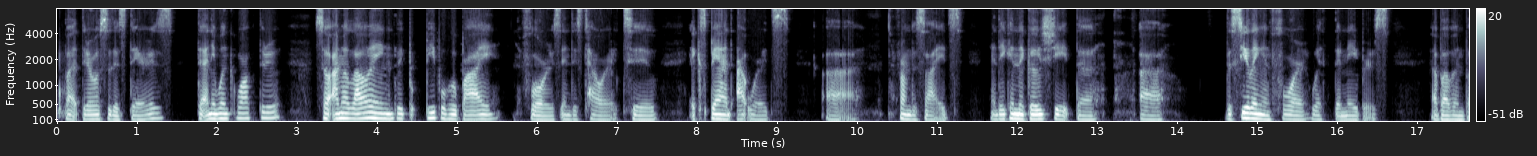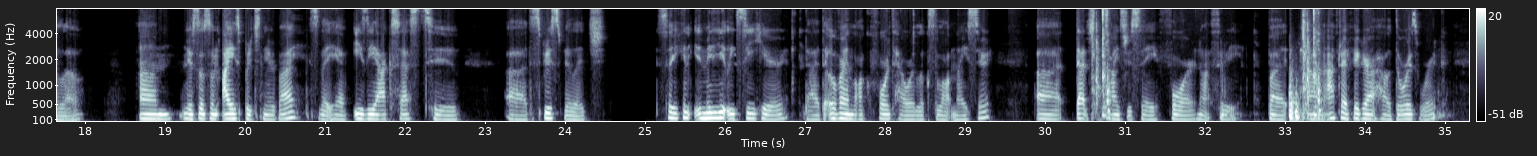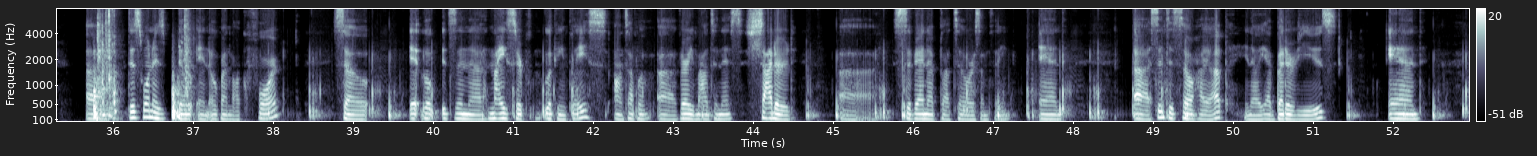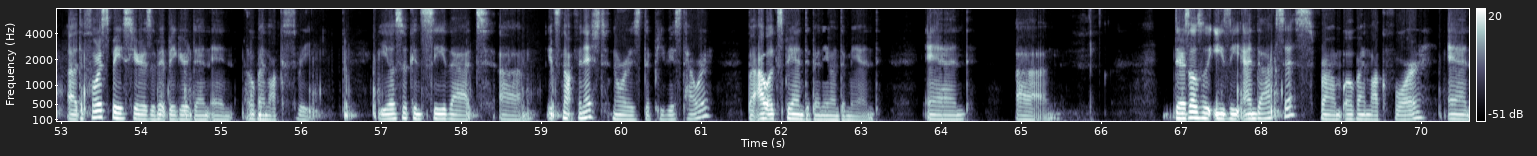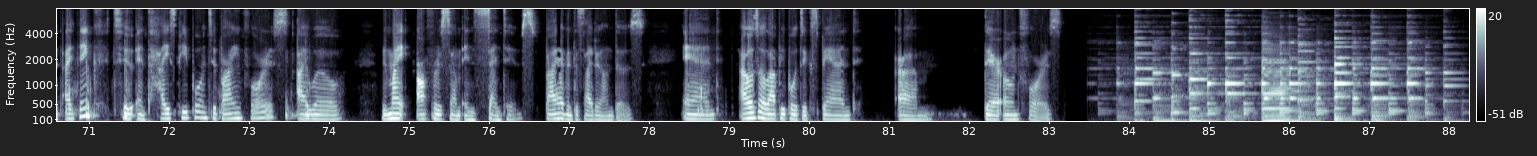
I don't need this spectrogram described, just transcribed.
but there are also the stairs that anyone can walk through. So I'm allowing the people who buy floors in this tower to expand outwards uh, from the sides, and they can negotiate the uh, the ceiling and floor with the neighbors above and below. Um, there's also an ice bridge nearby, so that you have easy access to uh, the Spruce Village. So you can immediately see here that the Ovine Lock 4 tower looks a lot nicer. Uh, that's fine to say 4, not 3. But um, after I figure out how doors work, uh, this one is built in Ovine Lock 4. So it look it's in a nicer looking place on top of a very mountainous, shattered uh, savanna plateau or something. And uh, since it's so high up, you know, you have better views. And uh, the floor space here is a bit bigger than in Ovine Lock 3. You also can see that um, it's not finished, nor is the previous tower, but I'll expand depending on demand. And um, there's also easy end access from Ovine Lock 4, and I think to entice people into buying floors, I will, we might offer some incentives, but I haven't decided on those. And I also allow people to expand um, their own floors.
